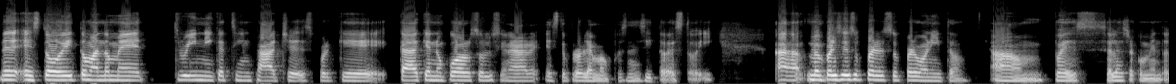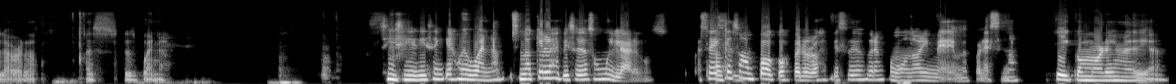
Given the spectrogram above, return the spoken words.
estoy tomándome three nicotine patches porque cada que no puedo solucionar este problema, pues necesito esto. Y uh, me pareció súper, súper bonito. Um, pues se las recomiendo, la verdad. Es, es buena. Sí, sí, dicen que es muy buena. Sino que los episodios son muy largos. Sé que son pocos, pero los episodios duran como una hora y media, me parece, ¿no? Sí, como hora y media.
